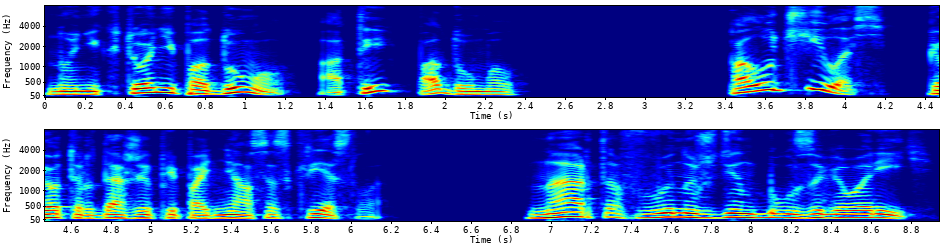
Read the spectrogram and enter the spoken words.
Но никто не подумал, а ты подумал. Получилось! Петр даже приподнялся с кресла. Нартов вынужден был заговорить.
